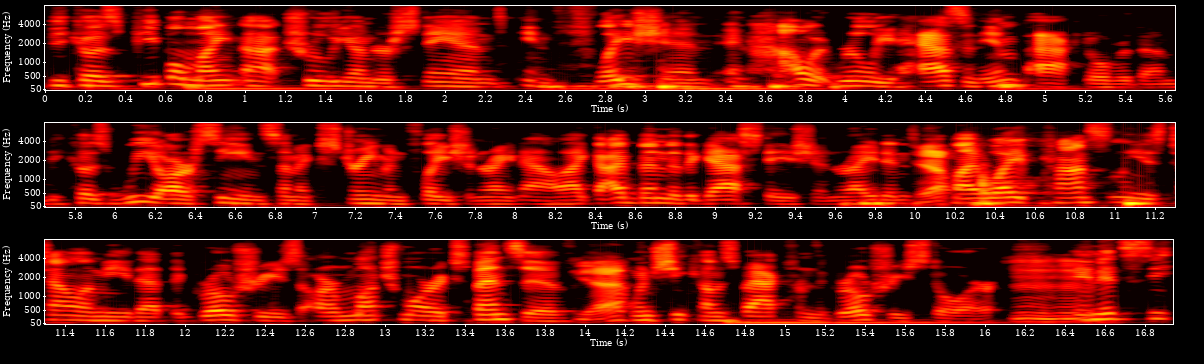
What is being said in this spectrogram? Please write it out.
because people might not truly understand inflation and how it really has an impact over them, because we are seeing some extreme inflation right now. Like, I've been to the gas station, right? And yep. my wife constantly is telling me that the groceries are much more expensive yeah. when she comes back from the grocery store. Mm-hmm. And it's the,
